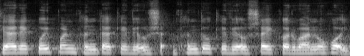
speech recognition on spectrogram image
જ્યારે કોઈ પણ ધંધા કે વ્યવસાય ધંધો કે વ્યવસાય કરવાનો હોય,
